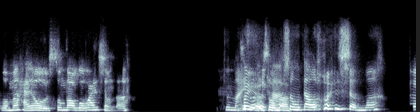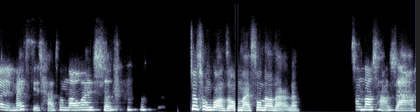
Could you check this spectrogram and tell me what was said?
我们还有送到过外省的，就买这个喜茶送到送到外省吗？对，买喜茶送到外省，就从广州买送到哪儿呢？送到长沙，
